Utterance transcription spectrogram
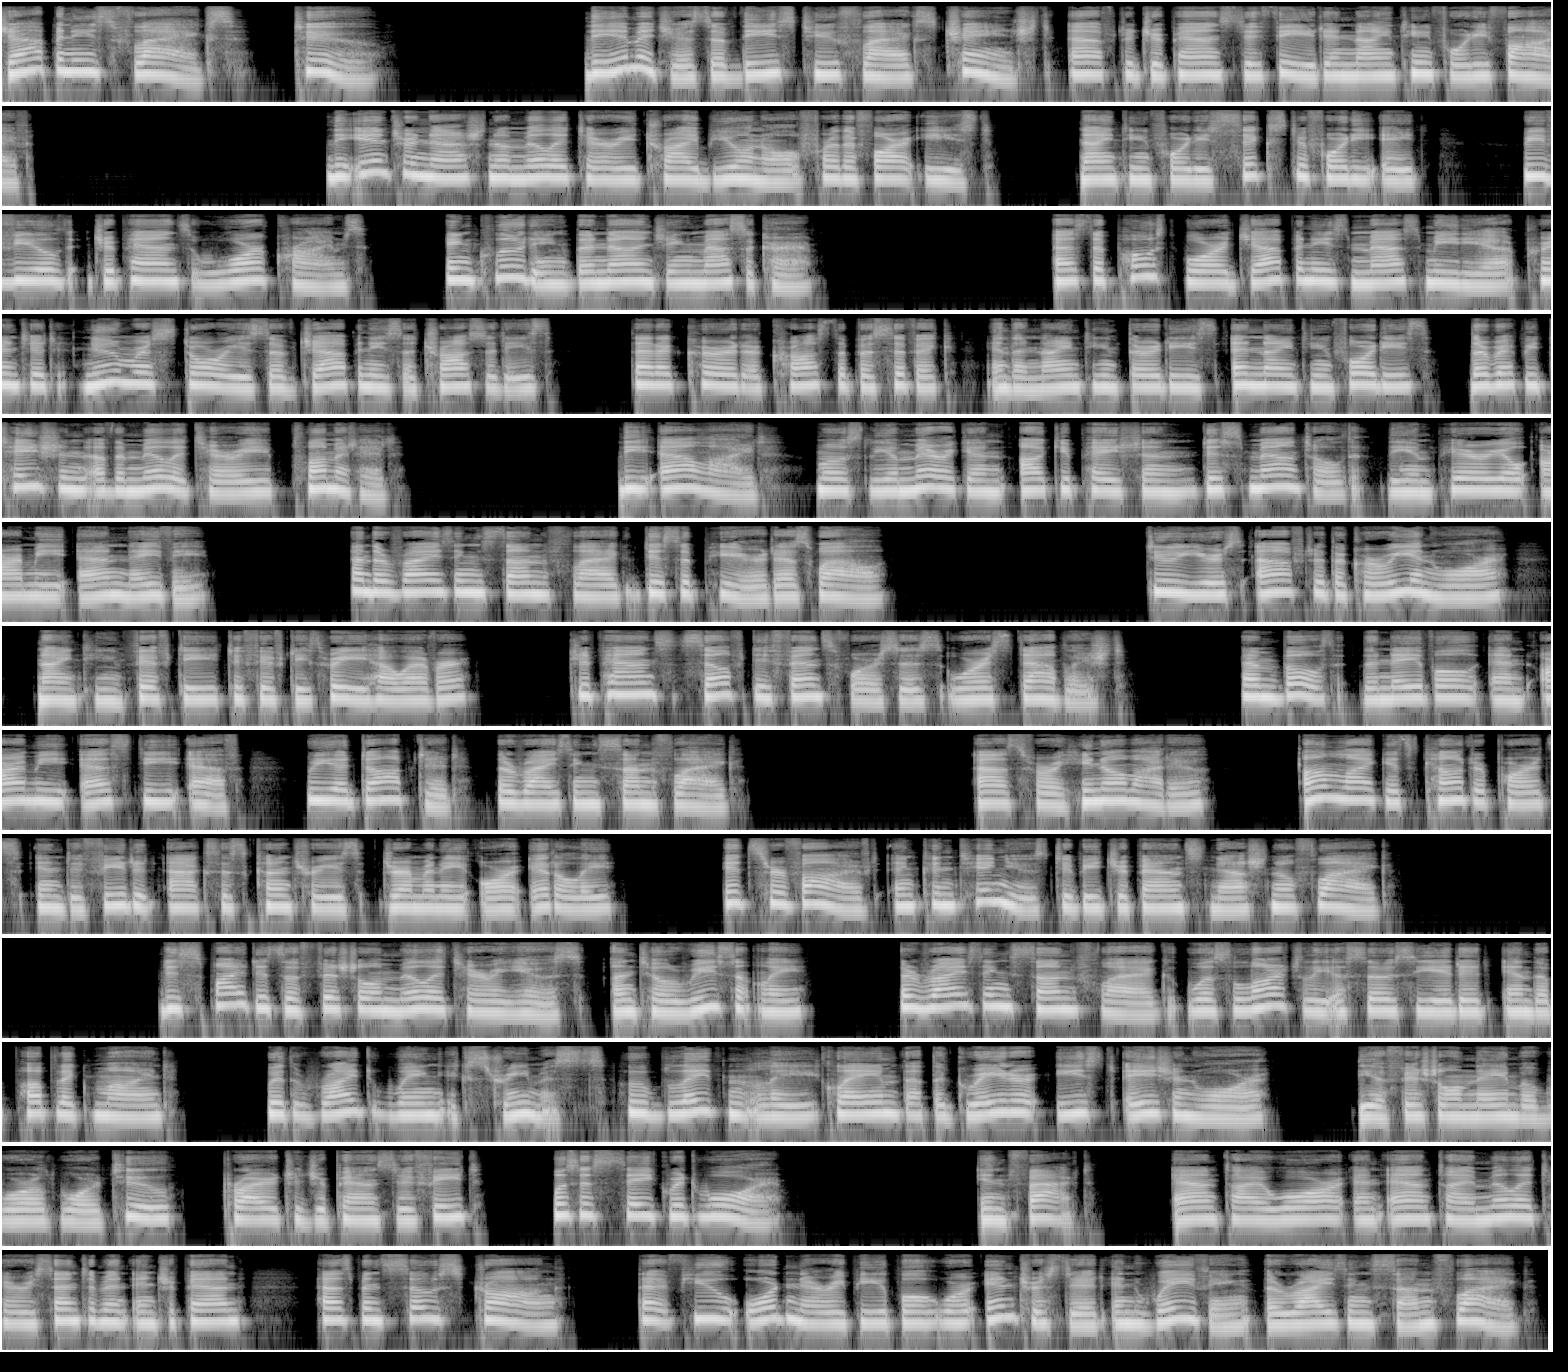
Japanese flags, 2. The images of these two flags changed after Japan's defeat in 1945. The International Military Tribunal for the Far East, 1946 48, revealed Japan's war crimes, including the Nanjing Massacre. As the post war Japanese mass media printed numerous stories of Japanese atrocities that occurred across the Pacific in the 1930s and 1940s, the reputation of the military plummeted. The Allied, mostly American, occupation dismantled the Imperial Army and Navy, and the Rising Sun flag disappeared as well. Two years after the Korean War, 1950 to 53, however, Japan's self defense forces were established, and both the Naval and Army SDF readopted the Rising Sun flag. As for Hinomaru, unlike its counterparts in defeated Axis countries Germany or Italy, it survived and continues to be Japan's national flag. Despite its official military use, until recently, the Rising Sun flag was largely associated in the public mind with right wing extremists who blatantly claim that the Greater East Asian War the official name of World War II prior to Japan's defeat, was a sacred war. In fact, anti war and anti military sentiment in Japan has been so strong that few ordinary people were interested in waving the rising sun flag.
